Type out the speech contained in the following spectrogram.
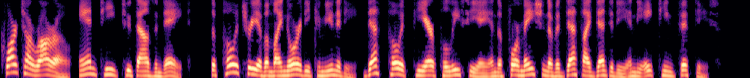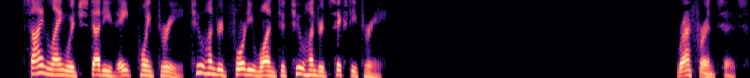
Quartararo, T. 2008. The Poetry of a Minority Community, Deaf Poet Pierre Pélissier and the Formation of a Deaf Identity in the 1850s. Sign Language Studies 8.3, 241-263. References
